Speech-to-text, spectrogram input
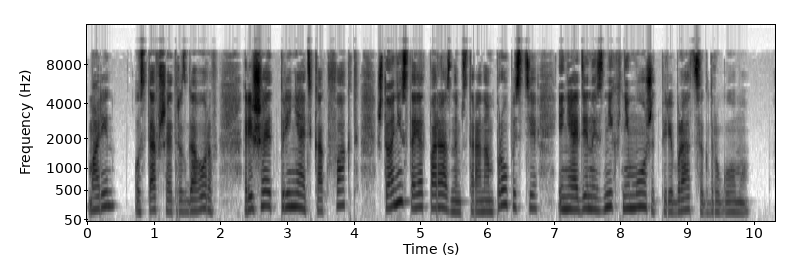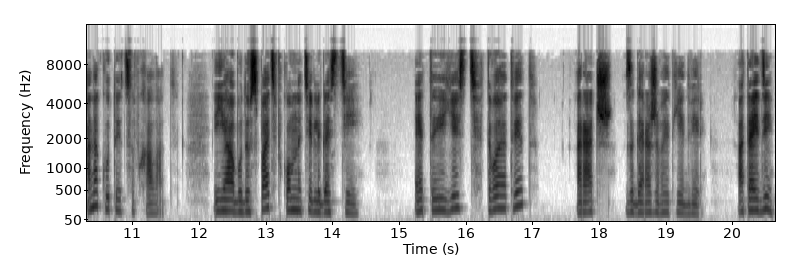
Марин, уставшая от разговоров, решает принять как факт, что они стоят по разным сторонам пропасти, и ни один из них не может перебраться к другому. Она кутается в халат. «Я буду спать в комнате для гостей». «Это и есть твой ответ?» Радж загораживает ей дверь. «Отойди».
